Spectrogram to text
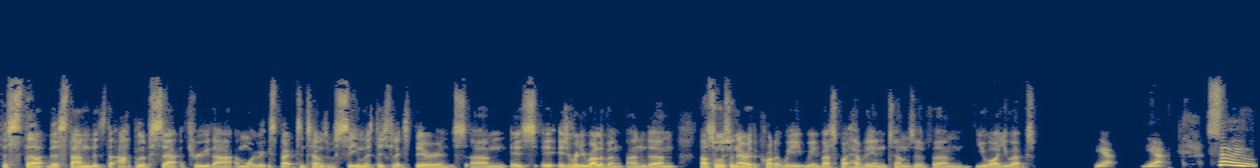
the, st- the standards that Apple have set through that and what we expect in terms of a seamless digital experience um, is is really relevant, and um, that's also an area of the product we we invest quite heavily in terms of um, UI UX. Yeah, yeah. So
